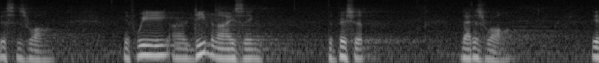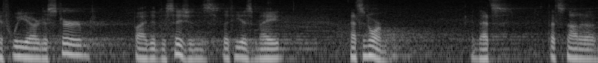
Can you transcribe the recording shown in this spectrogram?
This is wrong. If we are demonizing the bishop, that is wrong. If we are disturbed by the decisions that he has made, that's normal. And that's, that's not a,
